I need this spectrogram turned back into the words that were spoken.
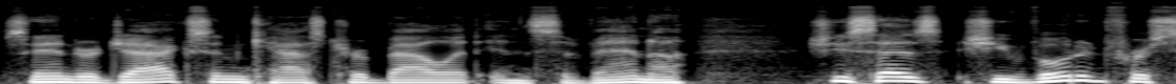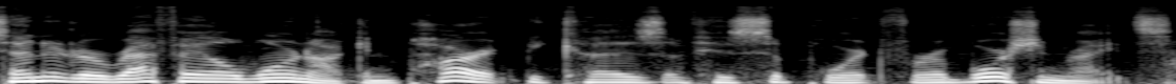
Sandra Jackson cast her ballot in Savannah. She says she voted for Senator Raphael Warnock in part because of his support for abortion rights.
